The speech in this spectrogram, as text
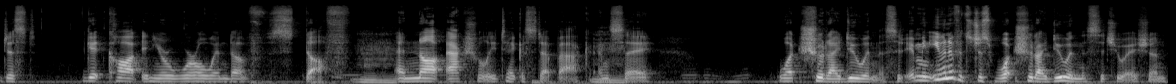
just get caught in your whirlwind of stuff and not actually take a step back and say what should I do in this sit-" I mean even if it's just what should I do in this situation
